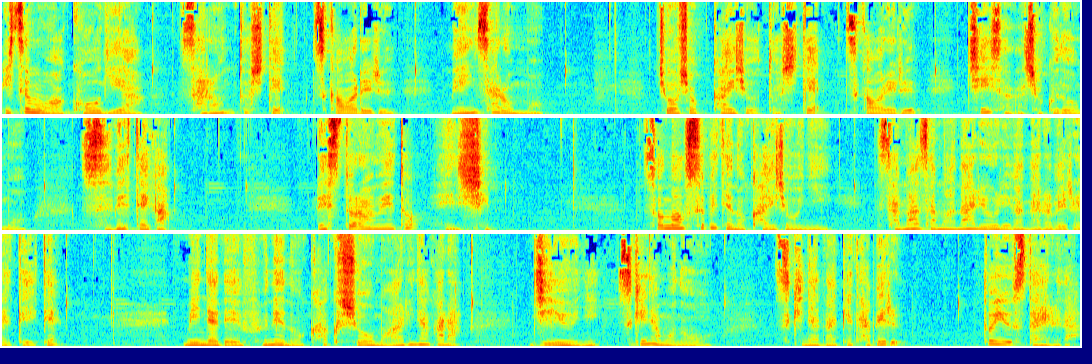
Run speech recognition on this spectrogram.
いつもは講義やサロンとして使われるメインサロンも朝食会場として使われる小さな食堂も全てがレストランへと変身。その全ての会場にさまざまな料理が並べられていてみんなで船の各所を回りながら自由に好きなものを好きなだけ食べるというスタイルだ。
